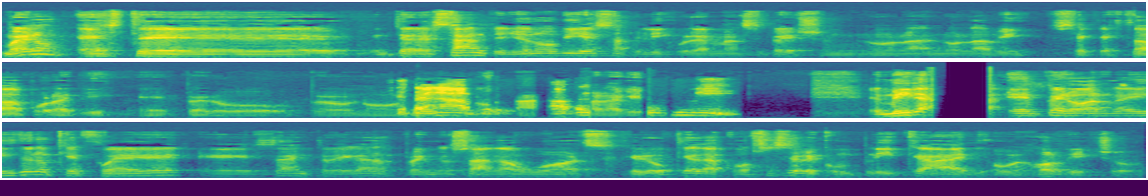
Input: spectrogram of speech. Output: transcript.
Bueno, este, interesante. Yo no vi esa película, Emancipation, no la, no la vi. Sé que estaba por allí, eh, pero, pero no. Está en no- Apple, Apple Mira, eh, pero a raíz de lo que fue eh, esa entrega de los premios Saga Awards, creo que la cosa se le complica, o mejor dicho,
